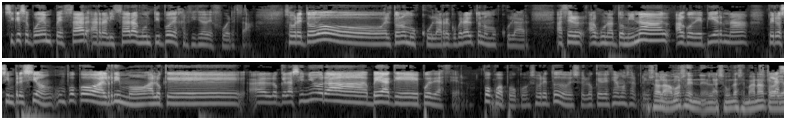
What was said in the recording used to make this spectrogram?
sí que se puede empezar a realizar algún tipo de ejercicio de fuerza. Sobre todo el tono muscular, recuperar el tono muscular. Hacer algún abdominal, algo de pierna, pero sin presión, un poco al ritmo, a lo que, a lo que la señora vea que puede hacer. Poco a poco, sobre todo eso, lo que decíamos al principio. Eso hablábamos en, en la segunda semana. En la Todavía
